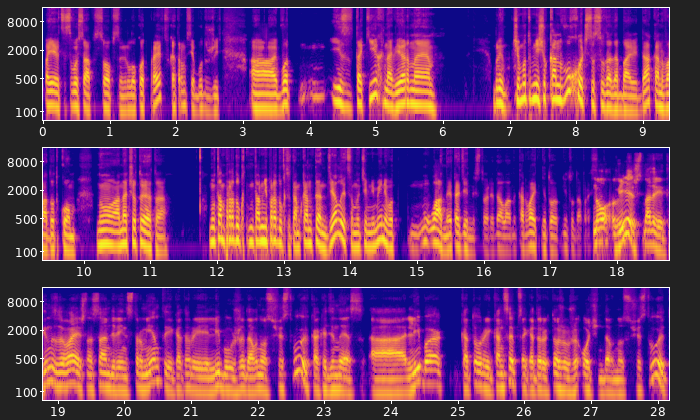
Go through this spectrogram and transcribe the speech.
появится свой собственный low-code проект, в котором все будут жить. А, вот из таких, наверное, блин, почему-то мне еще канву хочется сюда добавить, да, canva.com, но она что-то это, ну, там продукт, ну, там не продукты, там контент делается, но тем не менее, вот, ну, ладно, это отдельная история, да, ладно, конвайт не, то, не туда, прости. Но, видишь, смотри, ты называешь, на самом деле, инструменты, которые либо уже давно существуют, как 1С, а, либо которые, концепция которых тоже уже очень давно существует,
